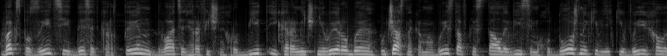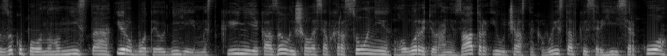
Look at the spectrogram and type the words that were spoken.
В експозиції 10 картин, 20 графічних робіт і керамічні вироби. Учасниками виставки стали 8 художників, які виїхали з окупованого міста, і роботи однієї мисткині, яка залишилася в Херсоні, говорить організатор і учасник виставки Сергій Сярко.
